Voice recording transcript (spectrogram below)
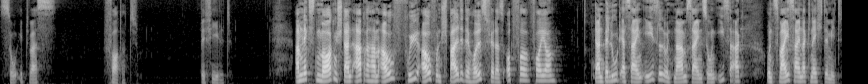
so etwas fordert, befiehlt. Am nächsten Morgen stand Abraham auf, früh auf und spaltete Holz für das Opferfeuer. Dann belud er seinen Esel und nahm seinen Sohn Isaak und zwei seiner Knechte mit.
